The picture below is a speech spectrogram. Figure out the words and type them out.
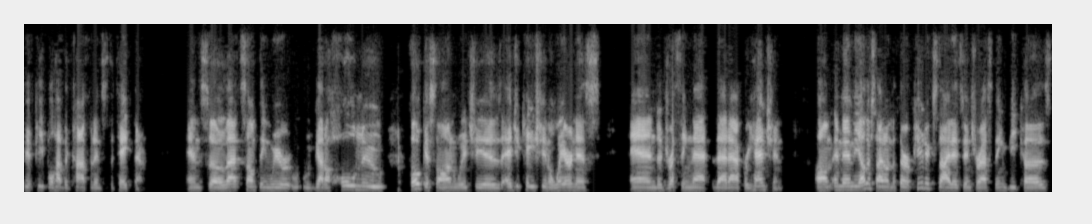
if people have the confidence to take them. And so that's something we're we've got a whole new focus on, which is education, awareness, and addressing that that apprehension. Um, and then the other side, on the therapeutic side, it's interesting because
